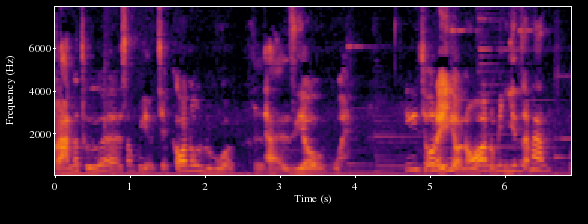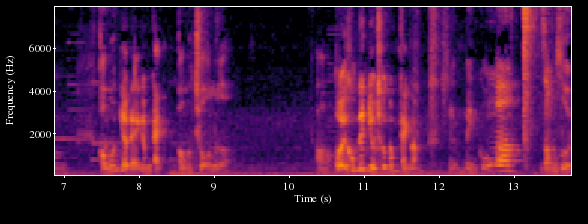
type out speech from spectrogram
ván các thứ à, xong kiểu trẻ con nó đùa ừ, thả diều. Uầy. những chỗ đấy kiểu nó nó bình yên dã man. Ừ. có một kiểu để ngắm cảnh. có một chỗ nữa. Ờ, tôi cũng không biết nhiều chỗ ngắm cảnh lắm. Mình cũng uh, rong ruổi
